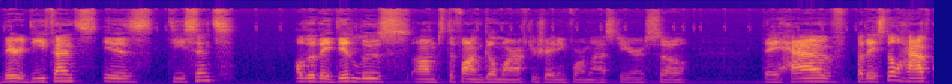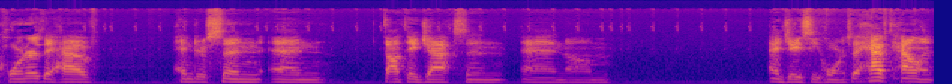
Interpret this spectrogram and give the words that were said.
Their defense is decent. Although they did lose um, Stephon Gilmore after trading for him last year, so they have, but they still have corners. They have Henderson and Donte Jackson and um, and Jaycee Horn. So they have talent,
